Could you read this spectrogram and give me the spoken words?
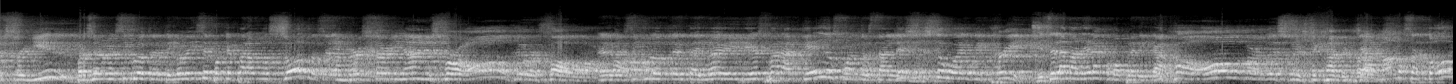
is for you. Por eso en el versículo 39 dice, porque para vosotros And verse 39 is for all who are. En el versículo 39 y 10 para aquellos cuantos están This lejos. is the way we preach. Esa es la manera como We predicamos. call all of our listeners to come to Christ. Llamamos a todos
